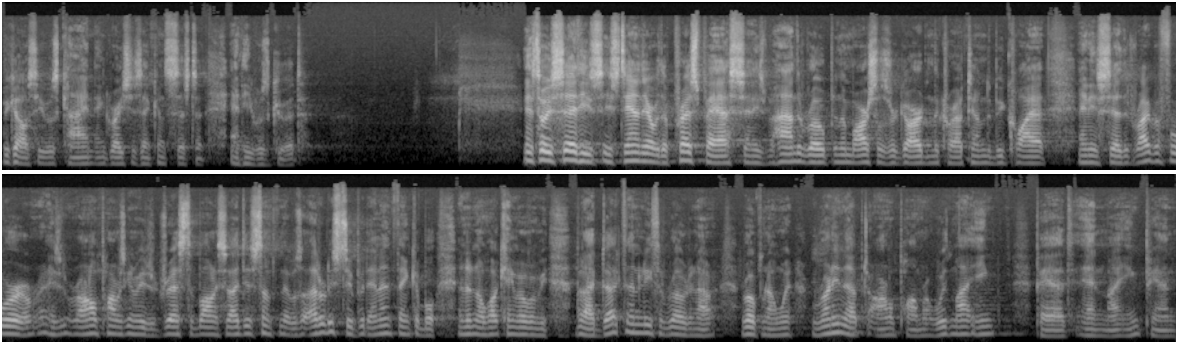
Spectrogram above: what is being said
because he was kind and gracious and consistent, and he was good. And so he said he's, he's standing there with a press pass and he's behind the rope and the marshals are guarding the crowd, telling him to be quiet. And he said that right before Arnold Palmer was going to be to address the ball, he said, I did something that was utterly stupid and unthinkable and I don't know what came over me. But I ducked underneath the rope and I, rope and I went running up to Arnold Palmer with my ink pad and my ink pen.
